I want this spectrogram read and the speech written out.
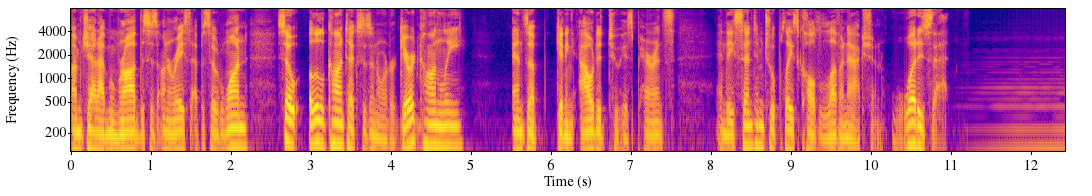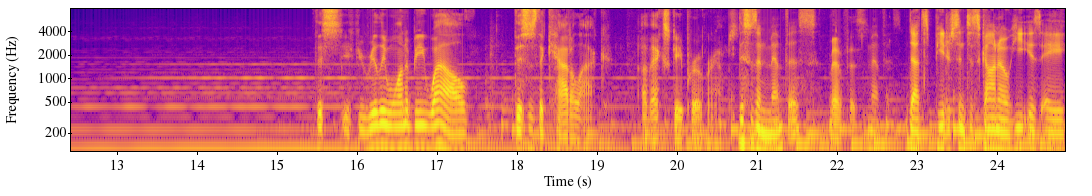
I'm Jad Abumrad. This is Unerased, episode one. So, a little context is in order. Garrard Conley ends up getting outed to his parents, and they send him to a place called Love in Action. What is that? This, if you really want to be well, this is the Cadillac of ex-gay programs. This is in Memphis. Memphis. Memphis. That's Peterson Toscano. He is a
